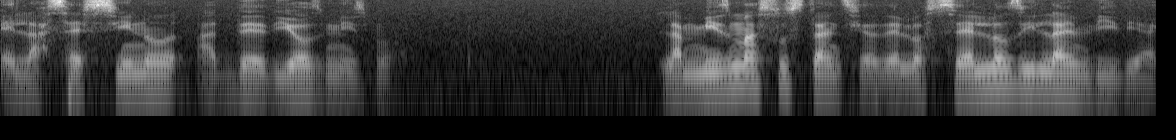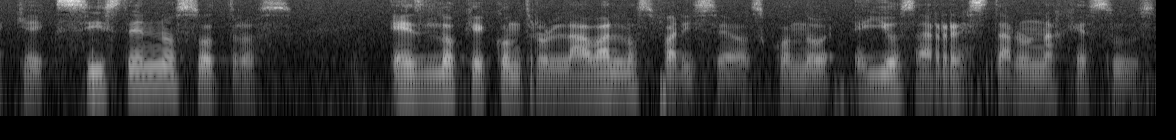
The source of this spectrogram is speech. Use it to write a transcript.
el asesino de Dios mismo. La misma sustancia de los celos y la envidia que existe en nosotros es lo que controlaba a los fariseos cuando ellos arrestaron a Jesús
